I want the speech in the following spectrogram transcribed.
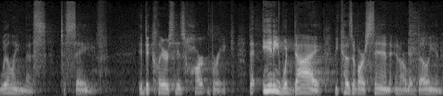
willingness to save. It declares his heartbreak that any would die because of our sin and our rebellion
